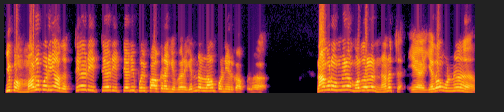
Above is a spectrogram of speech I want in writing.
இப்போ மறுபடியும் அதை தேடி தேடி தேடி போய் பார்க்குறாங்க. வேற என்னெல்லாம் பண்ணியிருக்காப்புல? நான் கூட உண்மையில முதல்ல நினைச்சேன். ஏ- ஏதோ ஒண்ணு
